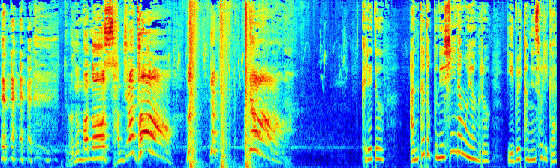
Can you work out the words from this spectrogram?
들어는 반나 삼진 안타! 그래도 안타 덕분에 신이 난 모양으로 입을 터는 소리가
